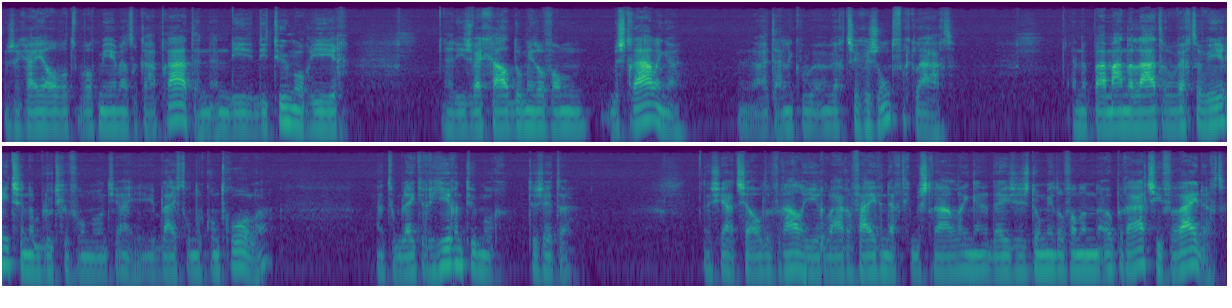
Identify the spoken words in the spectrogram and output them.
Dus dan ga je al wat, wat meer met elkaar praten. En, en die, die tumor hier, ja, die is weggehaald door middel van bestralingen. Uiteindelijk werd ze gezond verklaard. En een paar maanden later werd er weer iets in het bloed gevonden, want ja, je blijft onder controle. En toen bleek er hier een tumor te zitten. Dus ja, hetzelfde verhaal. Hier waren 35 bestralingen. Deze is door middel van een operatie verwijderd.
